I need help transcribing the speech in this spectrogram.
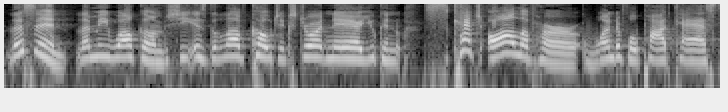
Listen, let me welcome. She is the love coach extraordinaire. You can catch all of her wonderful podcasts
